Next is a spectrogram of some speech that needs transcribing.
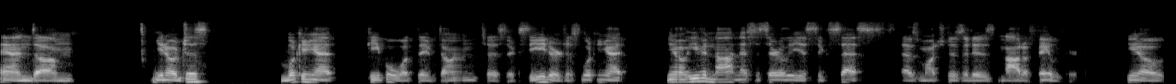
And, um, you know, just looking at people, what they've done to succeed, or just looking at, you know, even not necessarily a success as much as it is not a failure. You know,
